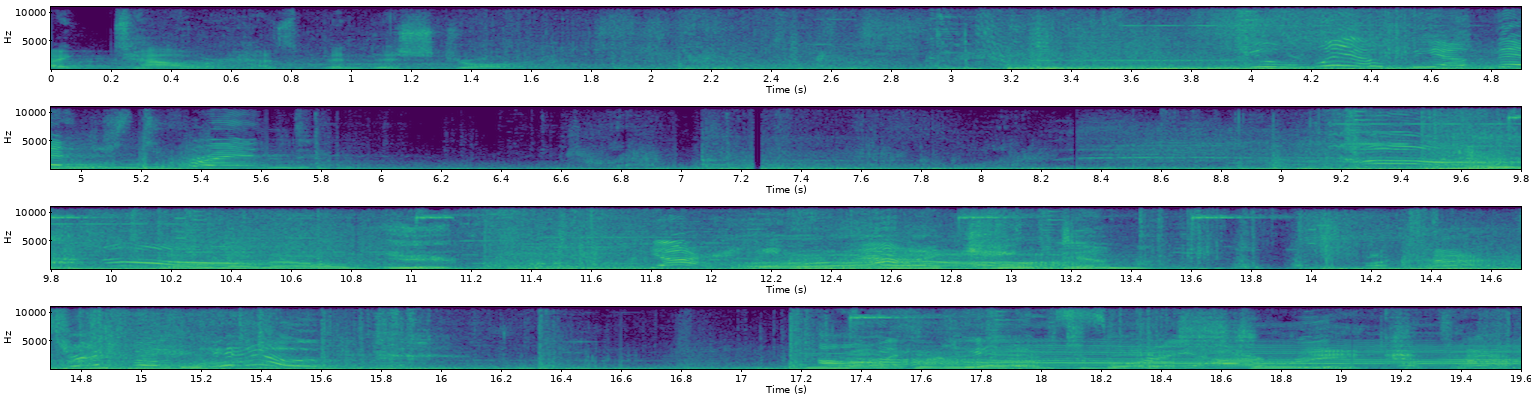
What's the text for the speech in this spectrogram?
right tower has been destroyed. You will be avenged, friend! Oh, No, no, no. You. You're hit My kingdom. Attack! Triple kill! Nothing killing left but a spree, are we? streak. Attack!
